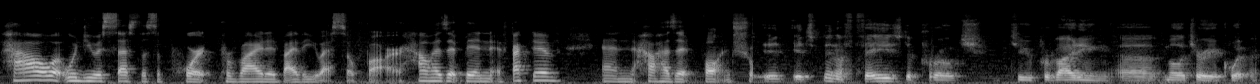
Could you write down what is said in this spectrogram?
How would you assess the support provided by the U.S. so far? How has it been effective? And how has it fallen short? It, has been a phased approach to providing uh, military equipment.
